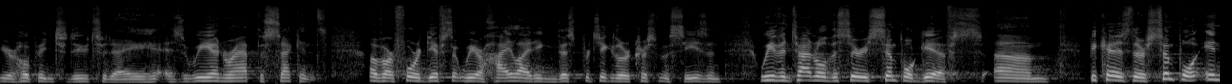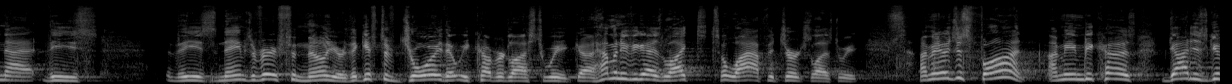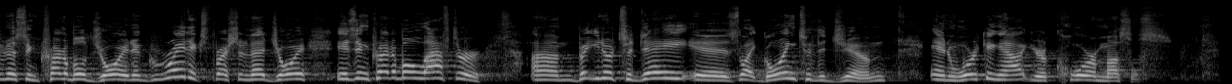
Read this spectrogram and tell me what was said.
we are hoping to do today as we unwrap the second of our four gifts that we are highlighting this particular Christmas season. We've entitled the series Simple Gifts um, because they're simple in that these, these names are very familiar. The gift of joy that we covered last week. Uh, how many of you guys liked to laugh at church last week? I mean, it was just fun. I mean, because God has given us incredible joy, and a great expression of that joy is incredible laughter. Um, but you know, today is like going to the gym and working out your core muscles.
